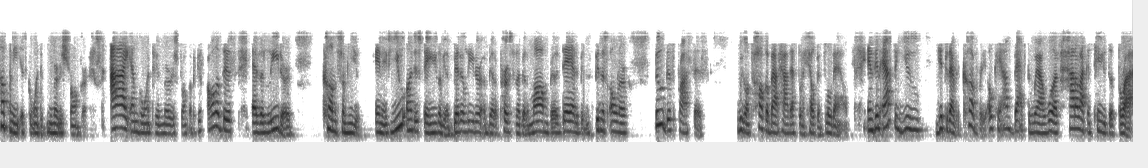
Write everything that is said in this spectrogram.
company is going to emerge stronger. I am going to emerge stronger because all of this as a leader comes from you. And if you understand you're going to be a better leader, a better person, a better mom, a better dad, a business, business owner through this process, we're going to talk about how that's going to help and flow down. And then after you get to that recovery, okay, I'm back to where I was. How do I continue to thrive?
